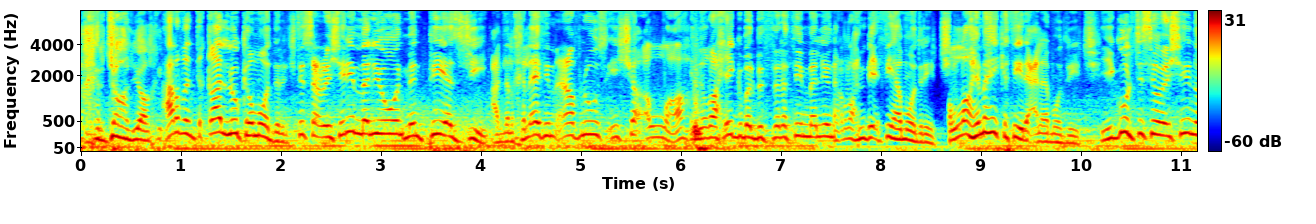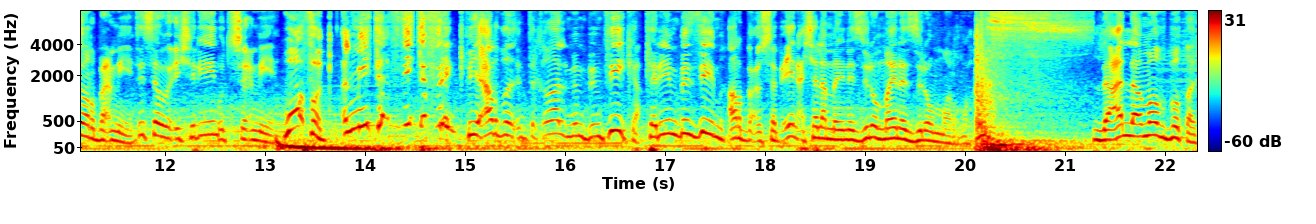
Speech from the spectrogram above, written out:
أخي رجال يا أخي. عرض انتقال لوكا مودريتش. 29 مليون من بي اس جي عبد الخليفي معاه فلوس إن شاء الله. إنه راح يقبل بال 30 مليون. راح نبيع فيها مودريتش. والله ما هي كثيرة على مودريتش. يقول 29 و400 29 و900 وافق! ال 100000 ذي تفرق! في عرض انتقال من بنفيكا. كريم بنزيما. 74 عشان لما ينزلون ما ينزلون مرة. لعلها ما ضبطت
